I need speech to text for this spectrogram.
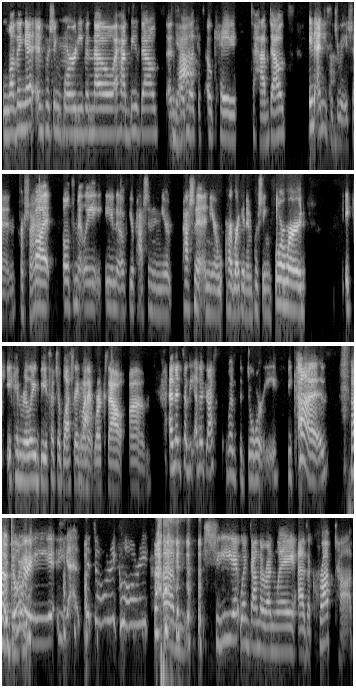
loving it and pushing mm-hmm. forward even though i had these doubts and yeah. so i feel like it's okay to have doubts in any situation for sure but ultimately you know if you're passionate and you're passionate and you're hardworking and pushing forward it, it can really be such a blessing yeah. when it works out um and then so the other dress was the dory because Oh, Dory. yes, the Dory glory. Um, she went down the runway as a crop top.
